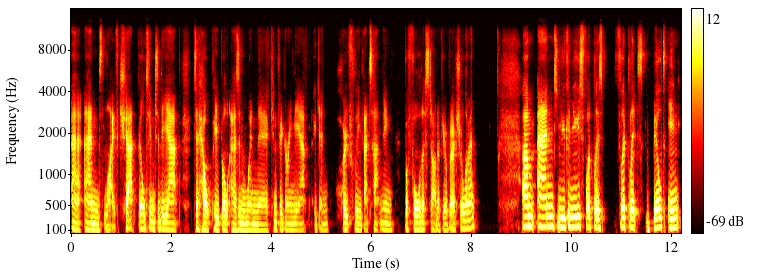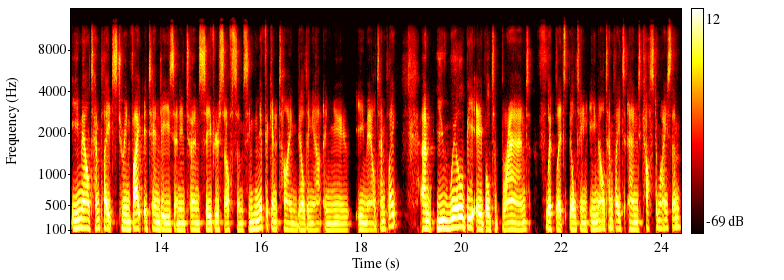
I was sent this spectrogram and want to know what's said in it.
and live chat built into the app to help people as and when they're configuring the app. Again, hopefully that's happening before the start of your virtual event. Um, and you can use Fliplet's built-in email templates to invite attendees and in turn save yourself some significant time building out a new email template. Um, you will be able to brand Fliplet's built-in email templates and customize them.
